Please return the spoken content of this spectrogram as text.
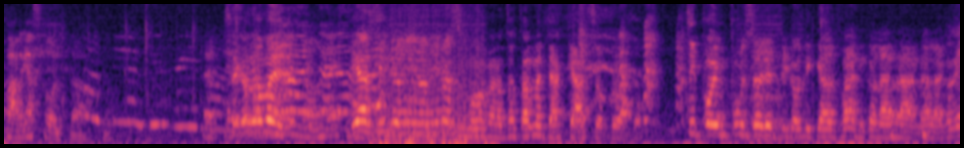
Va, riascolta. Secondo me gli arti di ognuno di noi si muovono totalmente a cazzo proprio. Tipo impulso elettrico di Galvani con la rana, là, così.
